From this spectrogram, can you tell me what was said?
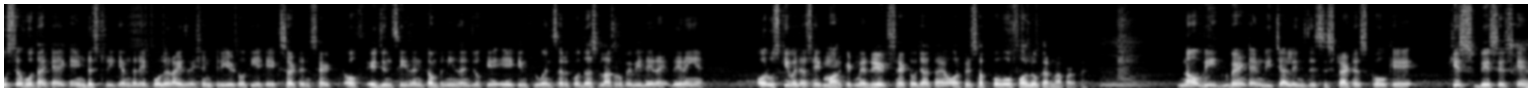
اس سے ہوتا کیا ہے کہ انڈسٹری کے اندر ایک پولرائزیشن کریٹ ہوتی ہے کہ ایک certain set of agencies and companies ہیں جو کہ ایک انفلوئنسر کو دس لاکھ روپے بھی دے رہی ہیں اور اس کی وجہ سے ایک مارکیٹ میں ریٹ سیٹ ہو جاتا ہے اور پھر سب کو وہ فالو کرنا پڑتا ہے now we went and we challenge this status quo کہ کس بیسس کے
